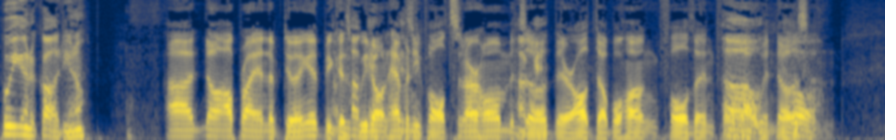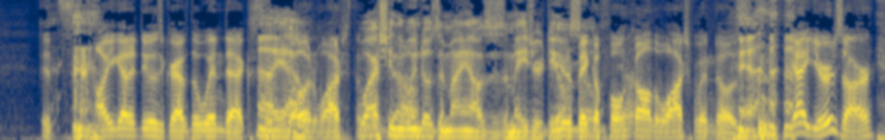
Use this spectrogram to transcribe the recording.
Who are you going to call? Do you know? Uh, no, I'll probably end up doing it because Oh, we okay. don't have Is any it- vaults in our home, and so Okay. they're all double hung, fold in, fold out Oh. windows. Oh. And it's all you got to do is grab the Windex Oh, and yeah. go and wash the Washing window. the windows in my house is a major deal. You're gonna make so- a phone call to wash windows. Yeah. yeah, yours are.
